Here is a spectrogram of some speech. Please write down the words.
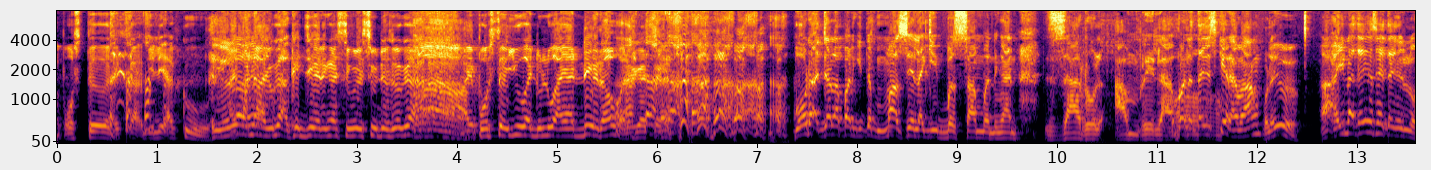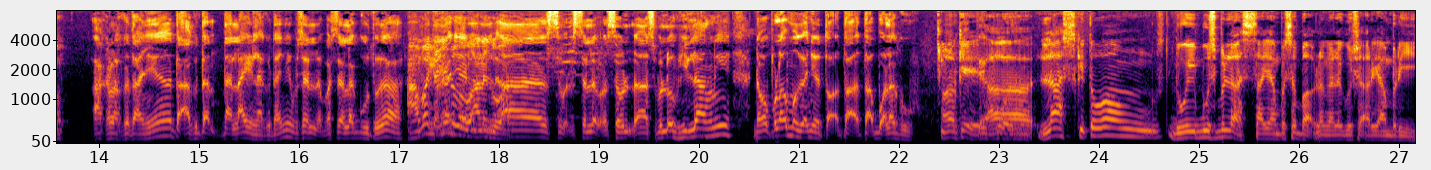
poster Dekat bilik aku Yelah. I pernah juga kerja Dengan studio-studio tu kan ah. I poster you I dulu I ada tau Dia kata Borak jalapan kita masih lagi bersama dengan Zarul Amrila. Abang nak tanya sikit abang? Boleh ke? Ah, Air nak tanya saya tanya dulu. Ah kalau aku tanya tak aku tak tak lain lah aku tanya pasal pasal lagu tu lah. Ah, abang tanya dulu, ah, lagu, ah. ah, se- se- se- ah, sebelum hilang ni dah berapa lama agaknya tak tak tak buat lagu. Okey, uh, last kita orang 2011 sayang bersebab dengan lagu Syahri Amri.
